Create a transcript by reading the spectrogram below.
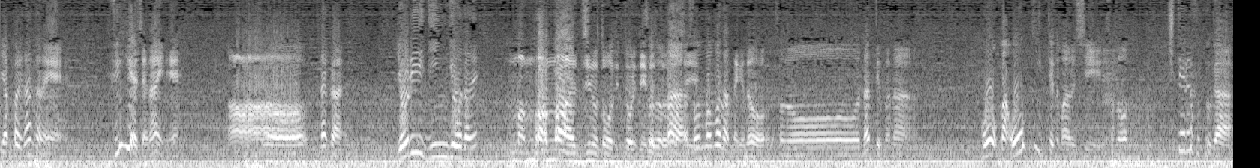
やっぱりなんかねフィギュアじゃないね。ああのなんかより人形だね。あまあまあまあ字の通り通りというそうそうまあそのままなんだけどそのなんていうかな。お、まあ、大きいっていうのもあるしその着てる服が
